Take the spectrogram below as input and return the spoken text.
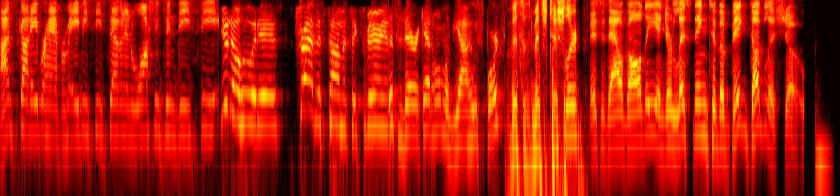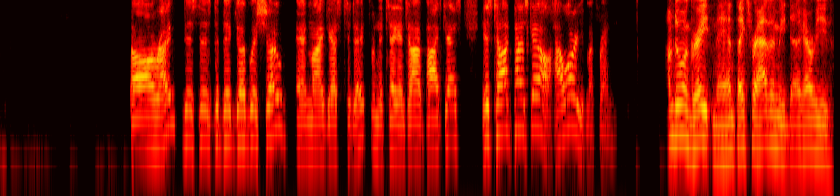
I'm Scott Abraham from ABC7 in Washington, D.C. You know who it is. Travis Thomas Experience. This is Eric Edholm of Yahoo Sports. This is Mitch Tischler. This is Al Galdi, and you're listening to The Big Douglas Show. All right, this is The Big Douglas Show, and my guest today from the Tay and Todd podcast is Todd Pascal. How are you, my friend? I'm doing great, man. Thanks for having me, Doug. How are you?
